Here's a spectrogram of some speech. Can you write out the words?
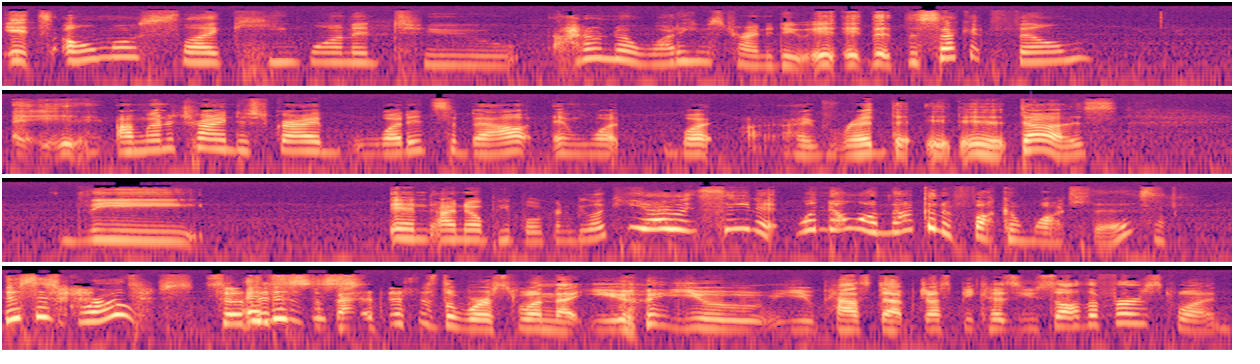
it's almost like he wanted to. I don't know what he was trying to do. It, it, the, the second film, i I'm going to try and describe what it's about and what what I've read that it, it does. The and I know people are going to be like, "You haven't seen it." Well, no, I'm not going to fucking watch this. This is gross. So And this, is, the, this is the worst one that you you you passed up just because you saw the first one.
